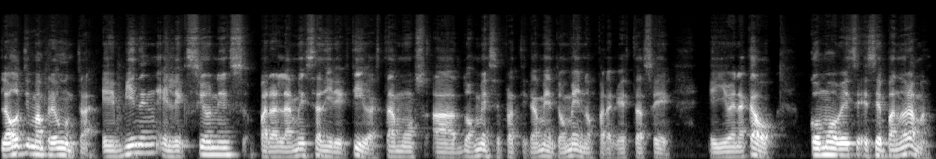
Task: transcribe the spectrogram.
La última pregunta. Eh, vienen elecciones para la mesa directiva. Estamos a dos meses prácticamente, o menos, para que éstas se lleven a cabo. ¿Cómo ves ese panorama?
